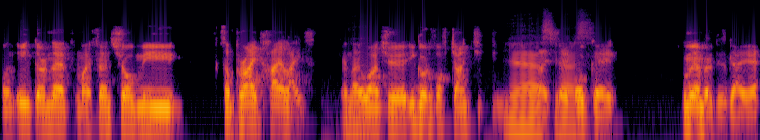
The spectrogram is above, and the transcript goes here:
on internet my friend showed me some pride highlights and i mm. watch uh, igor vovchanchyn yes, and i say yes. okay remember this guy yeah?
